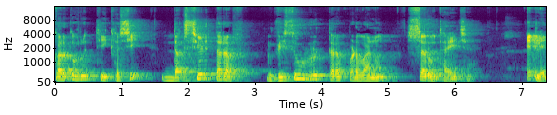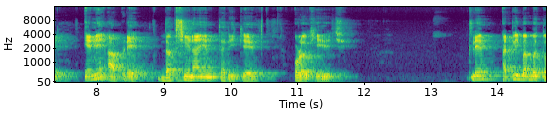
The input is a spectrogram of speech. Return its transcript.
કર્કવૃત્તથી ખસી દક્ષિણ તરફ વિષુવવૃત્ત તરફ પડવાનું શરૂ થાય છે. એટલે એને આપણે દક્ષિણાયન તરીકે ઓળખીએ છીએ. એટલે આટલી બાબતો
